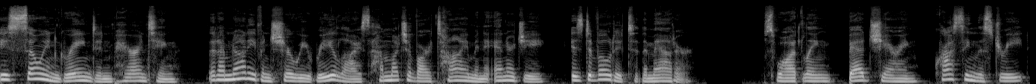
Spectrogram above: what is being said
is so ingrained in parenting that I'm not even sure we realize how much of our time and energy is devoted to the matter. Swaddling, bed sharing, crossing the street,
